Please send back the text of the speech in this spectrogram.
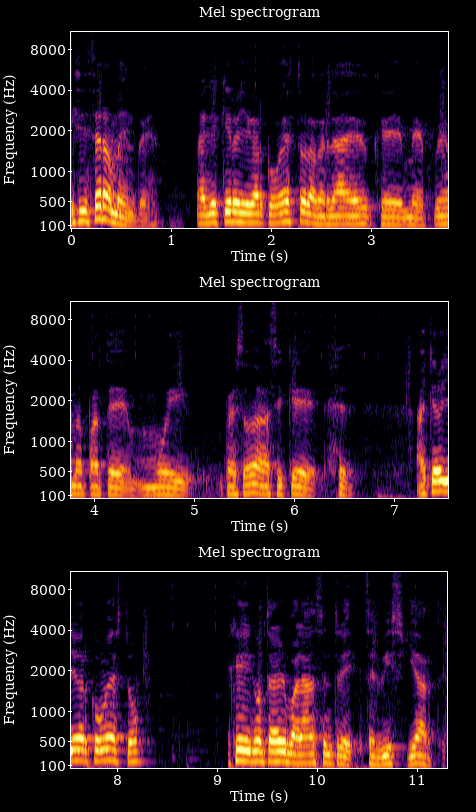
Y sinceramente, ¿a qué quiero llegar con esto? La verdad es que me fui a una parte muy personal, así que ¿a qué quiero llegar con esto? Es que hay que encontrar el balance entre servicio y arte.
